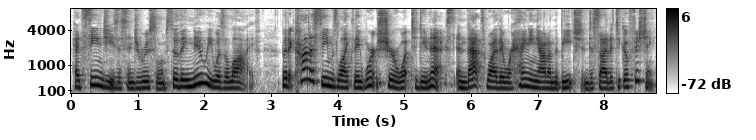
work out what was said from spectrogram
had seen Jesus in Jerusalem, so they knew he was alive. But it kind of seems like they weren't sure what to do next, and that's why they were hanging out on the beach and decided to go fishing.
